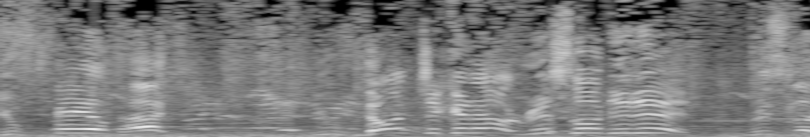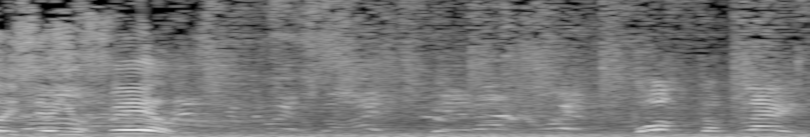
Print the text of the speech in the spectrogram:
you failed, Hutch. You Don't chicken out. Ris Low did it. Ris Low is here. You failed. Walk the plank.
